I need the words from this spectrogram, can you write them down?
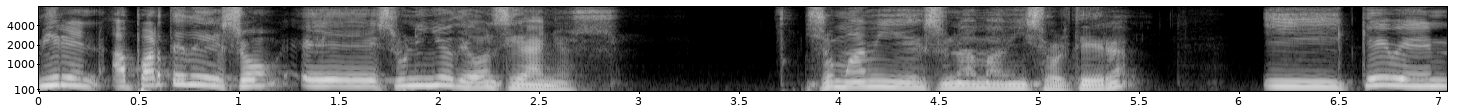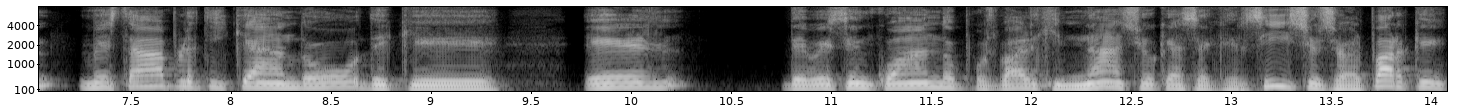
Miren, aparte de eso, eh, es un niño de 11 años. Su mami es una mami soltera. Y Kevin me estaba platicando de que él de vez en cuando pues va al gimnasio, que hace ejercicio, se va al parque.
